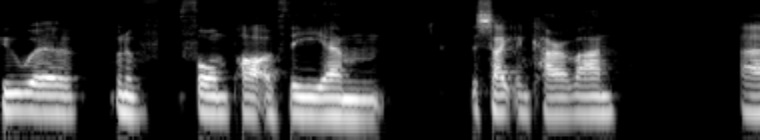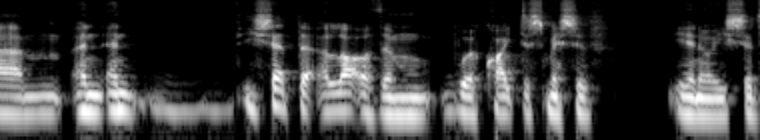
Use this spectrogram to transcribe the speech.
who were going to form part of the um, the cycling caravan um, and and he said that a lot of them were quite dismissive. You know, he said,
